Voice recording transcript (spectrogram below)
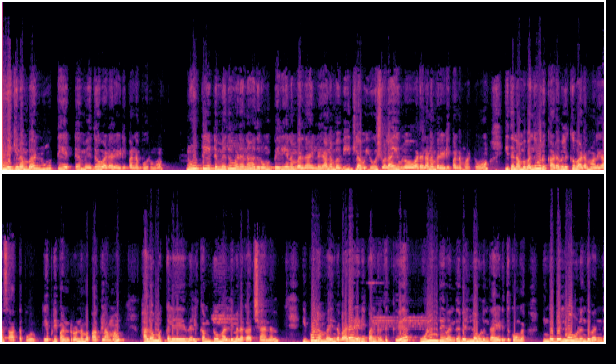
இன்னைக்கு நம்ம நூத்தி எட்டு மெதுவடை ரெடி பண்ண போறோம். நூத்தி எட்டு மெதுவடைனா அது ரொம்ப பெரிய நம்பர் தான் இல்லையா? நம்ம வீட்டில் யூஸ்வலா இவ்வளோ வடைலாம் நம்ம ரெடி பண்ண மாட்டோம். இதை நம்ம வந்து ஒரு கடவுளுக்கு வடை சாத்த போறோம் எப்படி பண்றோம்னு நம்ம பார்க்கலாமா? ஹலோ மக்களே வெல்கம் டு மல்லிமிளகா சேனல் இப்போ நம்ம இந்த வடை ரெடி பண்றதுக்கு உளுந்து வந்து வெள்ளை உளுந்தா எடுத்துக்கோங்க. இந்த வெள்ளை உளுந்து வந்து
